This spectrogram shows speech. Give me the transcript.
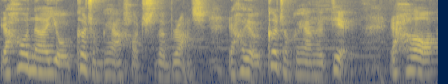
然后呢有各种各样好吃的 brunch，然后有各种各样的店，然后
